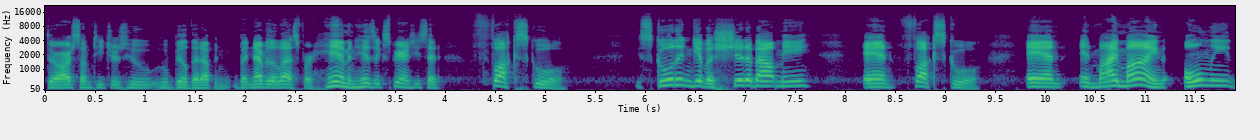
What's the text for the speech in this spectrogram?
There are some teachers who, who build that up. And, but nevertheless, for him and his experience, he said, fuck school. School didn't give a shit about me, and fuck school. And in my mind, only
